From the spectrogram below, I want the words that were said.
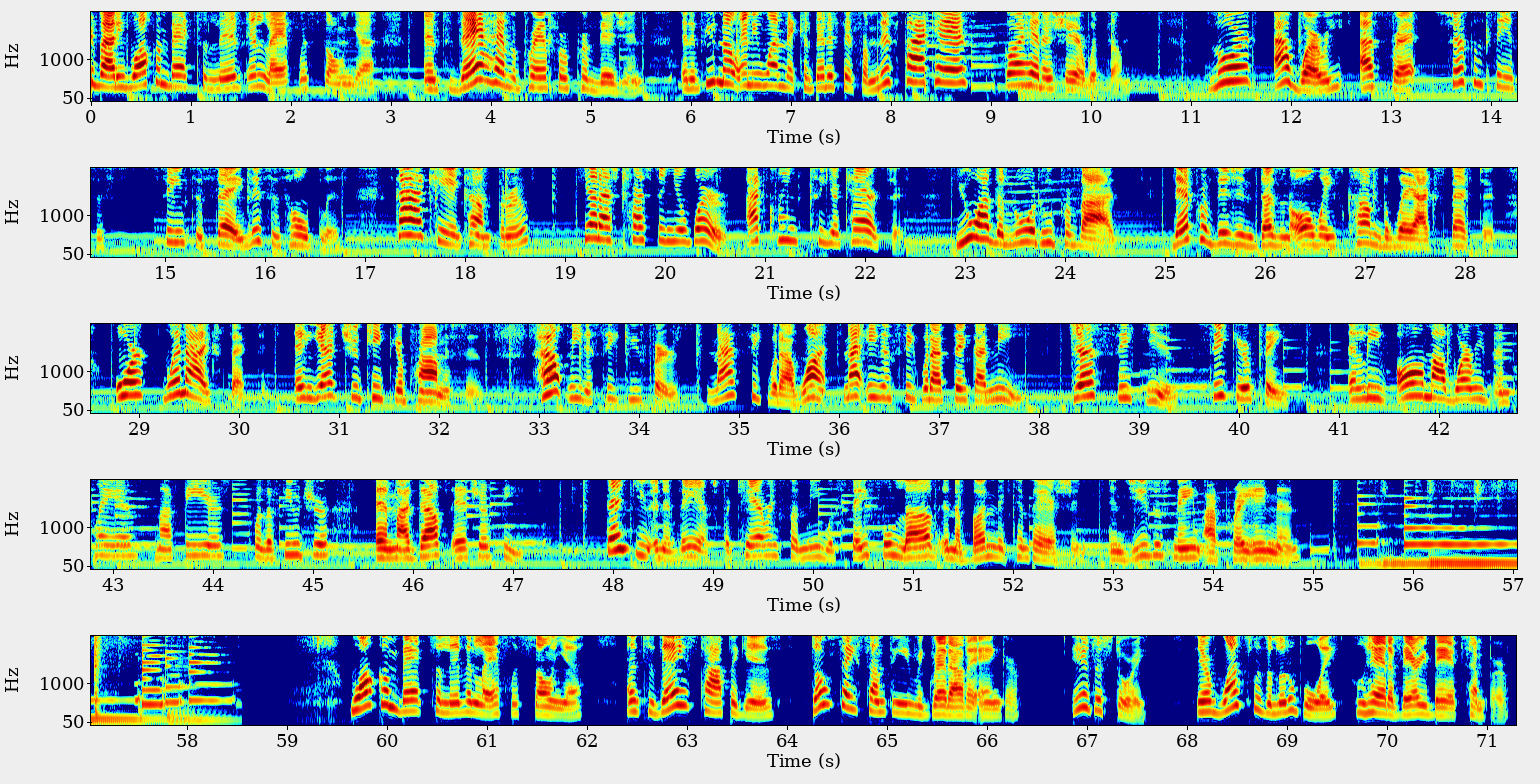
everybody, welcome back to Live and Laugh with Sonia. And today I have a prayer for provision. And if you know anyone that could benefit from this podcast, go ahead and share with them. Lord, I worry, I fret. Circumstances seem to say this is hopeless. God can't come through. Yet I trust in your word. I cling to your character. You are the Lord who provides. Their provision doesn't always come the way I expected or when I expect it, and yet you keep your promises. Help me to seek you first, not seek what I want, not even seek what I think I need. Just seek you, seek your face, and leave all my worries and plans, my fears for the future, and my doubts at your feet. Thank you in advance for caring for me with faithful love and abundant compassion. In Jesus' name I pray, Amen. Welcome back to Live and Laugh with Sonia. And today's topic is Don't say something you regret out of anger. Here's a story. There once was a little boy who had a very bad temper.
